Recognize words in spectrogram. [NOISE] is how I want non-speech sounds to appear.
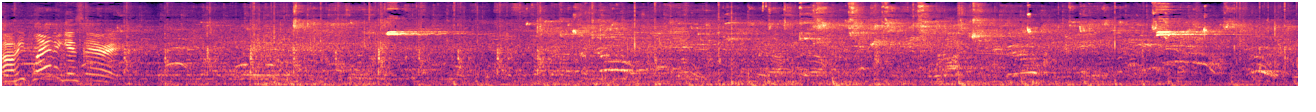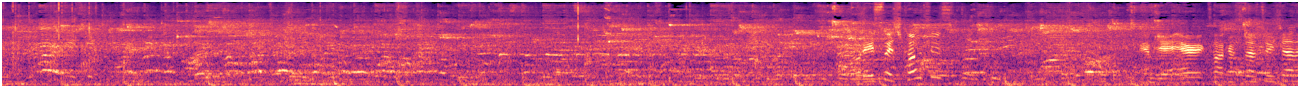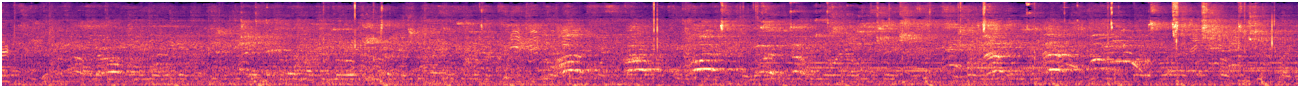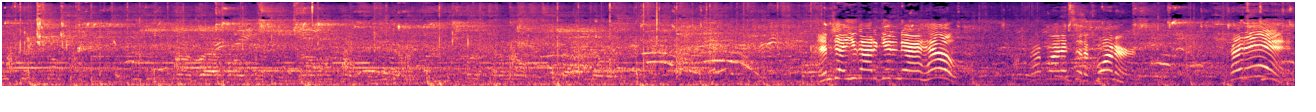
Oh, he playing against Eric. Oh, they switched coaches? MJ and Eric talking stuff to each other? MJ, you gotta get in there and help. Stop running to the corners. Cut in.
